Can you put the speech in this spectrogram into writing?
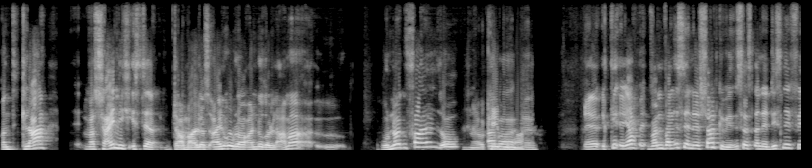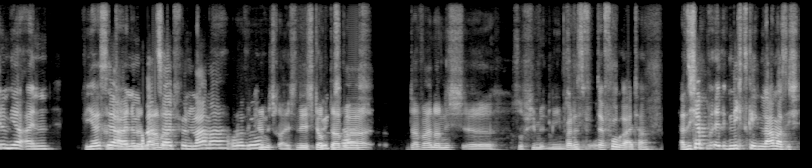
Und klar, wahrscheinlich ist der da mal das ein oder andere Lama äh, runtergefallen, so. Ja, okay. Aber, äh, äh, ja, wann, wann ist denn der Start gewesen? Ist das dann der Disney-Film hier ein, wie heißt der, eine Lama. Mahlzeit für ein Lama oder so? Königreich. Nee, ich glaube, da war, da war noch nicht äh, so viel mit Memes. War das so. der Vorreiter? Also ich habe äh, nichts gegen Lamas. Ich,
